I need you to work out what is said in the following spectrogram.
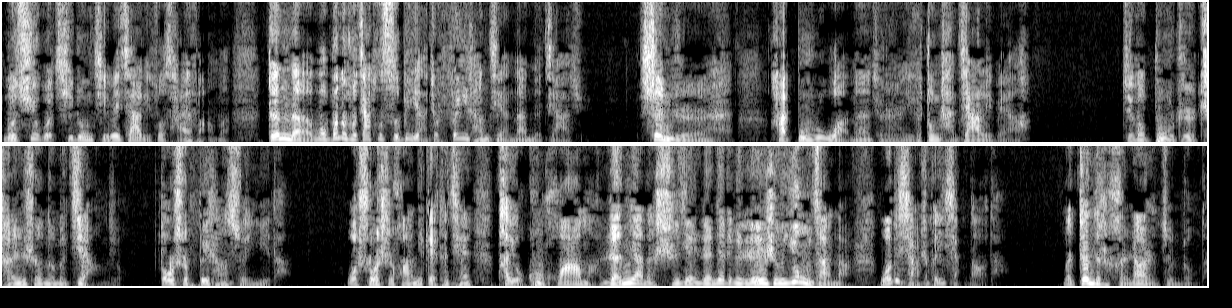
我去过其中几位家里做采访嘛，真的，我不能说家徒四壁啊，就非常简单的家具，甚至还不如我们就是一个中产家里边啊，这个布置陈设那么讲究，都是非常随意的。我说实话，你给他钱，他有空花吗？人家的时间，人家这个人生用在哪儿？我们想是可以想到的，那真的是很让人尊重的。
